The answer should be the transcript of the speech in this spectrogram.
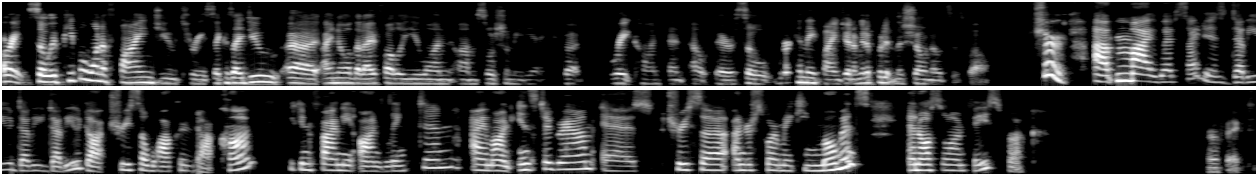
all right. So if people want to find you, Teresa, because I do, uh, I know that I follow you on um, social media. You've got great content out there. So where can they find you? And I'm going to put it in the show notes as well. Sure. Uh, my website is www.teresawalker.com. You can find me on LinkedIn. I'm on Instagram as Teresa underscore making moments and also on Facebook. Perfect.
